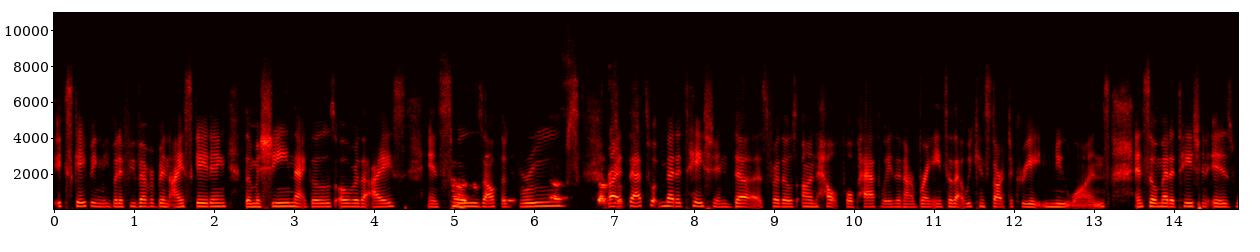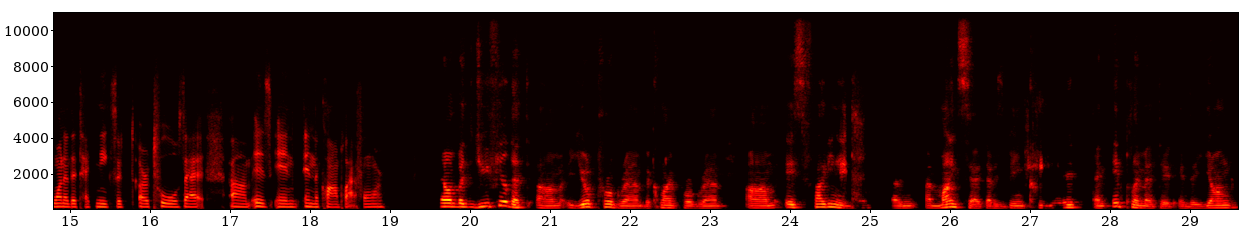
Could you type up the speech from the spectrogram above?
escaping me, but if you've ever been ice skating, the machine that goes over the ice and smooths out the grooves, right. That's what meditation does for those unhelpful pathways in our brain so that we can start to create new ones. And so meditation is one of the techniques or, or tools that um, is in in the Clymb platform. Now, but do you feel that um, your program, the Clymb program, um, is fighting against a, a mindset that is being created and implemented in the young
